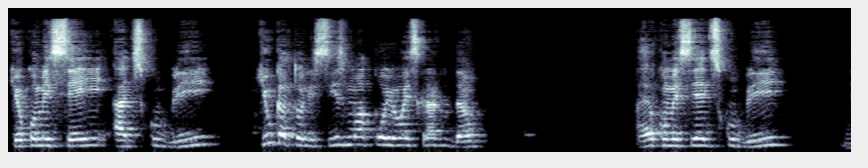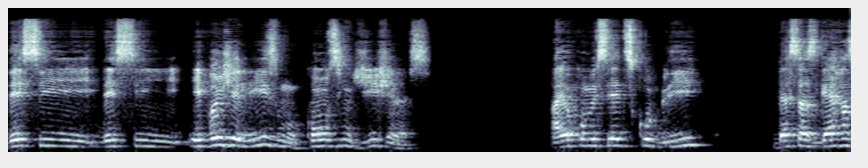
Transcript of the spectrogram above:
que eu comecei a descobrir que o catolicismo apoiou a escravidão. Aí eu comecei a descobrir desse, desse evangelismo com os indígenas. Aí eu comecei a descobrir dessas guerras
